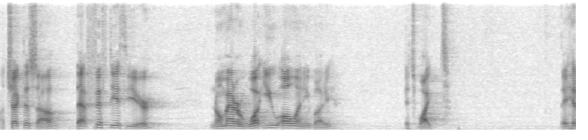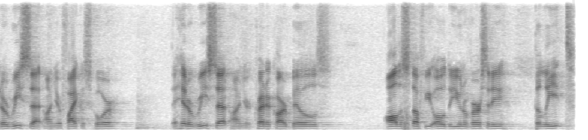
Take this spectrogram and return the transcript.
I'll check this out, that 50th year, no matter what you owe anybody, it's wiped. They hit a reset on your FICO score, they hit a reset on your credit card bills, all the stuff you owed the university, delete.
